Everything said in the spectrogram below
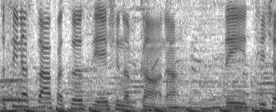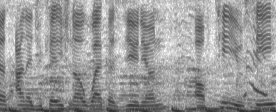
The Senior Staff Association of Ghana, the Teachers and Educational Workers Union of TUC,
